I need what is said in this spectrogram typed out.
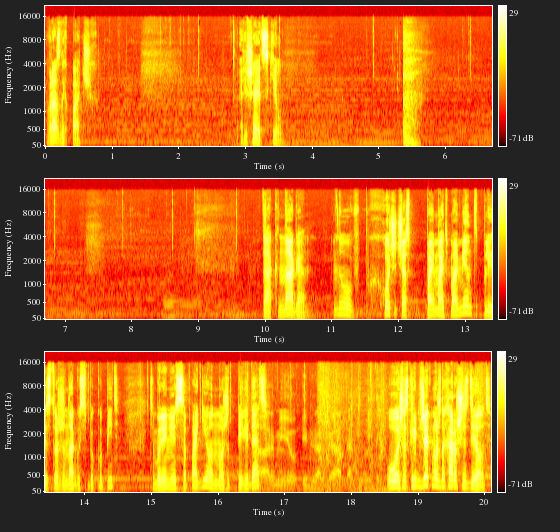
В разных патчах. Решает скилл. Так, Нага. Ну, хочет сейчас поймать момент, плиз, тоже нагу себе купить. Тем более у него есть сапоги, он может передать. О, сейчас крипджек можно хороший сделать.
